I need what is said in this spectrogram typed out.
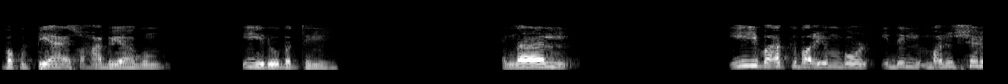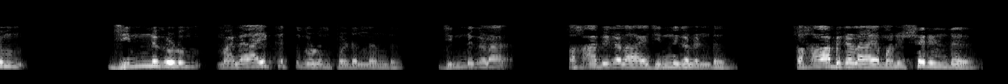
അപ്പൊ കുട്ടിയായ സ്വഹാബിയാകും ഈ രൂപത്തിൽ. എന്നാൽ ഈ വാക്ക് പറയുമ്പോൾ ഇതിൽ മനുഷ്യരും ജിന്നുകളും മലായിക്കത്തുകളും പെടുന്നുണ്ട്. ജിന്നുകളെ സ്വഹാബികളായ ജിന്നുകളുണ്ട്. സ്വഹാബികളായ മനുഷ്യരുണ്ട്.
